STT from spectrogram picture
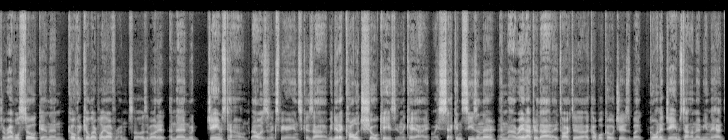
to Revelstoke, and then COVID killed our playoff run. So that was about it. And then with Jamestown. That was an experience because uh, we did a college showcase in the KI my second season there. And uh, right after that, I talked to a couple coaches. But going to Jamestown, I mean, they had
